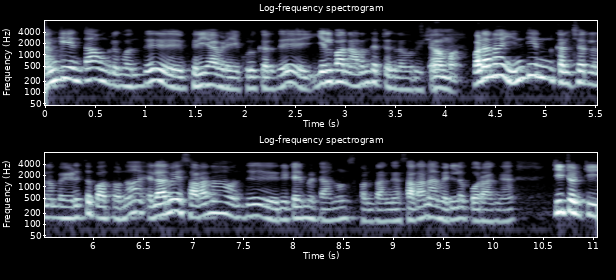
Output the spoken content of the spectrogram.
அங்கேயும் தான் அவங்களுக்கு வந்து பிரியாவிடையை கொடுக்கறது இயல்பா நடந்துட்டு இருக்கிற ஒரு விஷயம். பட் ஆனா இந்தியன் கல்ச்சர்ல நம்ம எடுத்து பார்த்தோம்னா எல்லாருமே சடனா வந்து ரிட்டைர்மெண்ட் அனௌன்ஸ் பண்றாங்க. சடனா வெளில போறாங்க. டி டுவெண்ட்டி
